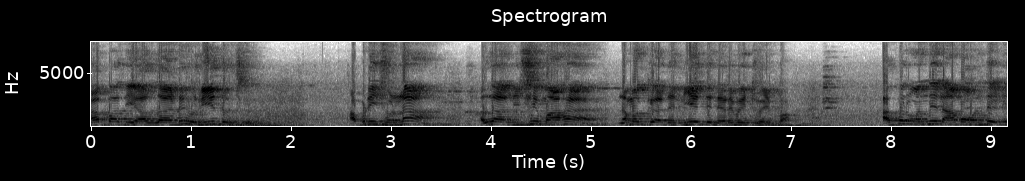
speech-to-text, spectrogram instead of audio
காப்பாற்றி யா ஒரு நியத்து வச்சுக்கிறோம் அப்படி சொன்னால் அல்லாஹ் நிச்சயமாக நமக்கு அந்த நியத்தை நிறைவேற்றி வைப்பான். அப்புறம் வந்து நாம் வந்து என்ன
